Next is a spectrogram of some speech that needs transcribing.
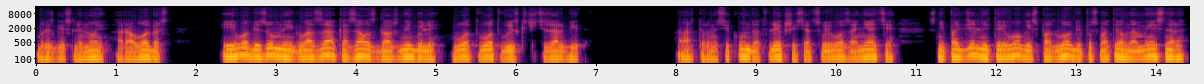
Брызгая слюной, орал Оберст, и его безумные глаза, казалось, должны были вот-вот выскочить из орбит. Артур, на секунду отвлекшись от своего занятия, с неподдельной тревогой из-под лоби посмотрел на Мейснера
